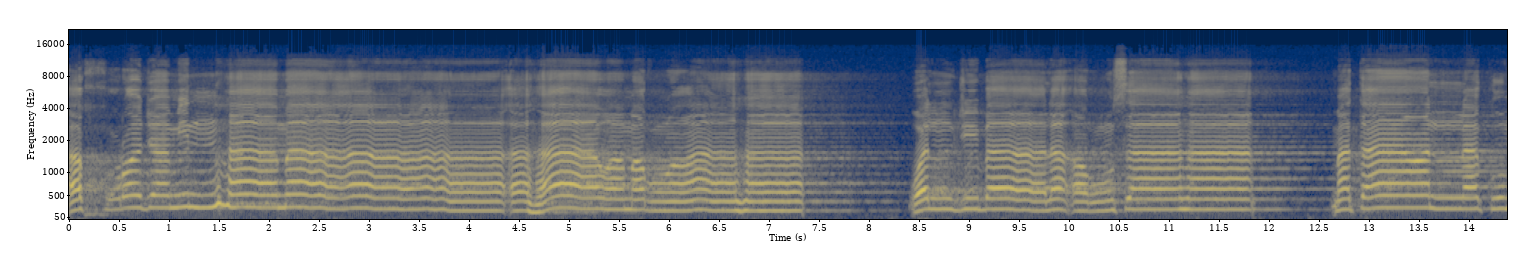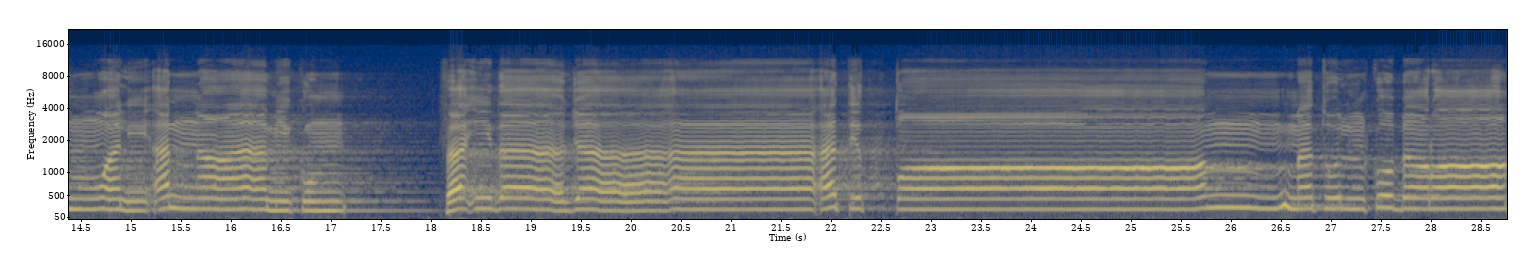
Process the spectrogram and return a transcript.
أخرج منها ماءها ومرعاها والجبال أرساها متاعا لكم ولأنعامكم فإذا جاءت الطامة الكبرى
